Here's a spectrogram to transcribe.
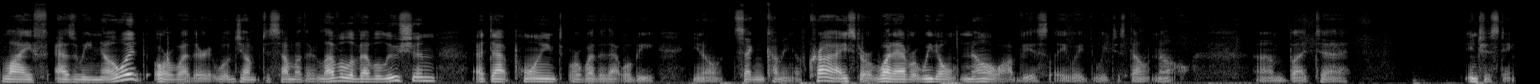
life as we know it, or whether it will jump to some other level of evolution at that point, or whether that will be you know, second coming of Christ or whatever. We don't know, obviously. We, we just don't know. Um, but uh, interesting.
